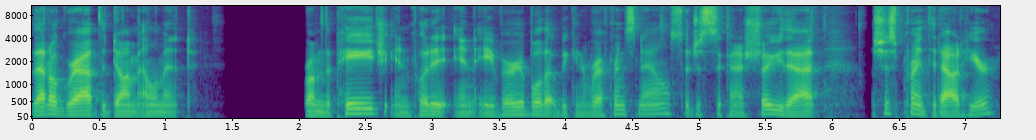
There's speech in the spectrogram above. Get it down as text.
That'll grab the DOM element from the page and put it in a variable that we can reference now. So just to kind of show you that, let's just print it out here.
